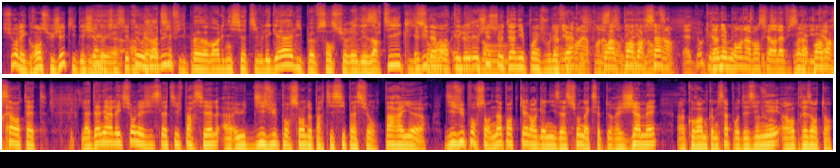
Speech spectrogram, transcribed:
sur les grands sujets qui déchirent notre société aujourd'hui. Impératif, Ils peuvent avoir l'initiative légale, ils peuvent censurer des articles. Ils Évidemment. Sont Et le- intégrés juste dans- le dernier point que je voulais Dernier faire, point pour, avoir ça. Non, dernier non, point, on avance vers la Voilà, fiscalité. pour avoir après. ça en tête. La dernière élection législative partielle a eu 18% de participation. Par ailleurs, 18%, n'importe quelle organisation n'accepterait jamais un quorum comme ça pour désigner un représentant.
